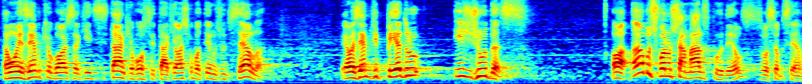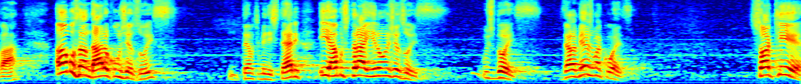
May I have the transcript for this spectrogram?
Então, um exemplo que eu gosto aqui de citar, que eu vou citar aqui, eu acho que eu botei no Judicela, é o exemplo de Pedro e Judas. Ó, ambos foram chamados por Deus, se você observar. Ambos andaram com Jesus no tempo de ministério e ambos traíram a Jesus. Os dois. Fizeram a mesma coisa. Só que,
